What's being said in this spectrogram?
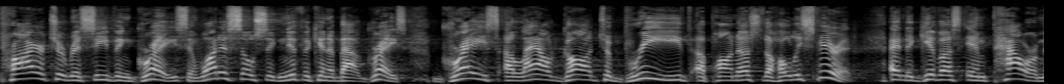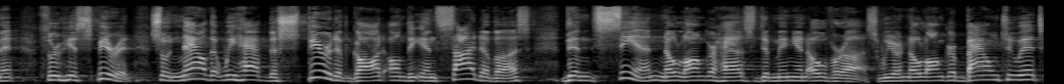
prior to receiving grace. And what is so significant about grace? Grace allowed God to breathe upon us the Holy Spirit and to give us empowerment through His Spirit. So now that we have the Spirit of God on the inside of us, then sin no longer has dominion over us. We are no longer bound to it,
